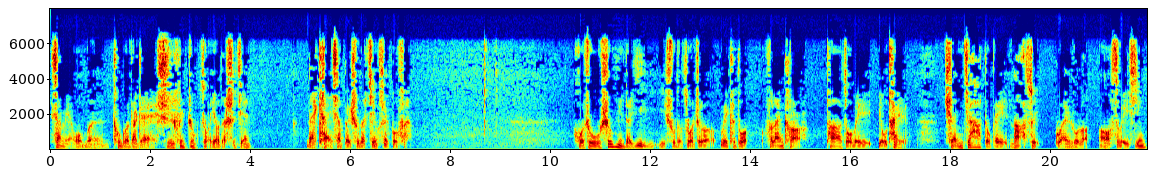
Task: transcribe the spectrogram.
下面我们通过大概十分钟左右的时间，来看一下本书的精髓部分。《活出生命的意义》一书的作者维克多·弗兰克尔，他作为犹太人，全家都被纳粹关入了奥斯维辛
